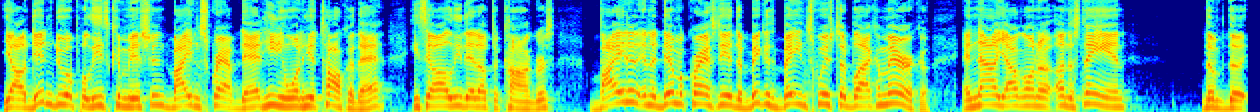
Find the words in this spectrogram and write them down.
Y'all didn't do a police commission. Biden scrapped that. He didn't want to hear talk of that. He said, I'll leave that up to Congress. Biden and the Democrats did the biggest bait and switch to black America. And now y'all gonna understand the the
